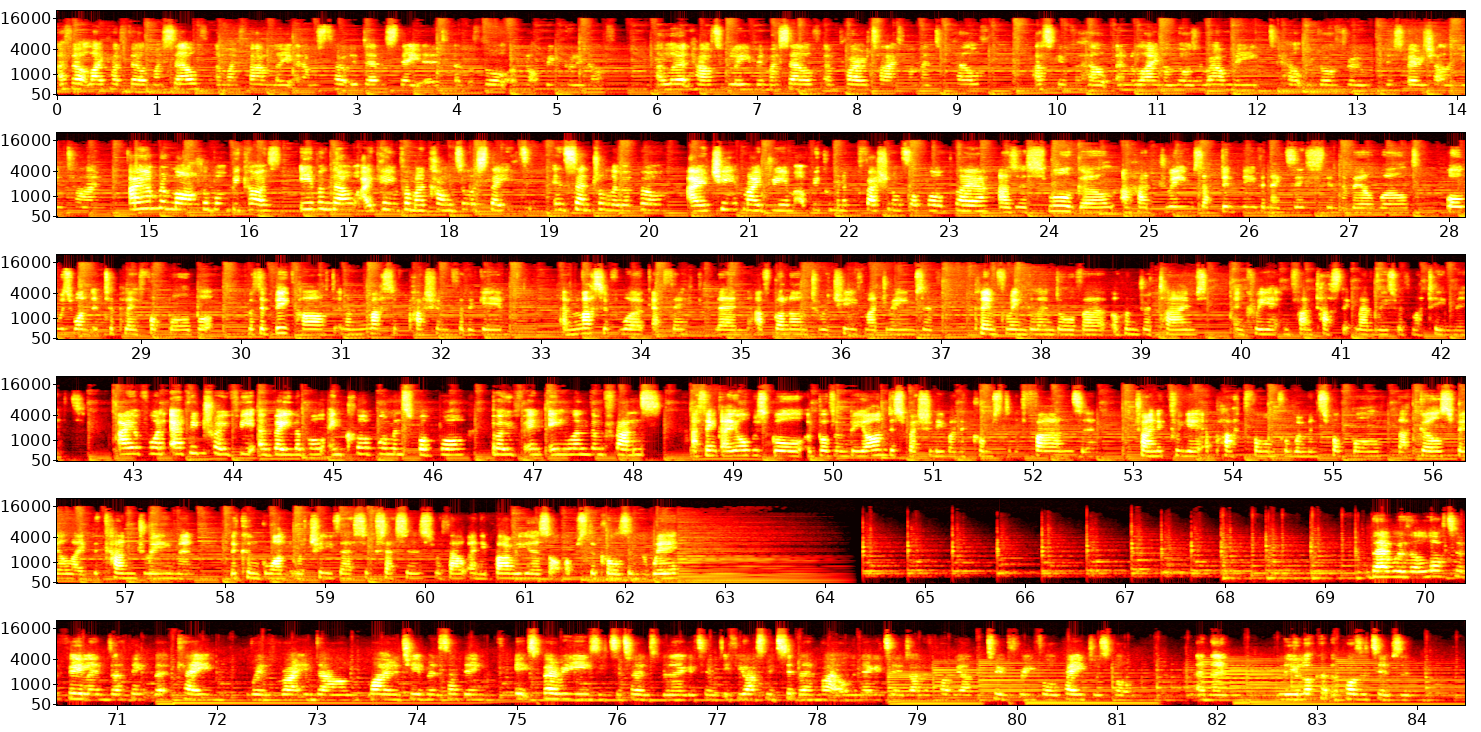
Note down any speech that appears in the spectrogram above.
I felt like I'd failed myself and my family, and I was totally devastated at the thought of not being good enough. I learned how to believe in myself and prioritise my mental health, asking for help and relying on those around me to help me go through this very challenging time. I am remarkable because even though I came from a council estate in central Liverpool, I achieved my dream of becoming a professional football player. As a small girl, I had dreams that didn't even exist in the real world. Always wanted to play football, but with a big heart and a massive passion for the game, a massive work ethic, then I've gone on to achieve my dreams of playing for England over a hundred times and creating fantastic memories with my teammates. I have won every trophy available in club women's football, both in England and France. I think I always go above and beyond, especially when it comes to the fans and trying to create a platform for women's football that girls feel like they can dream and they can go on to achieve their successes without any barriers or obstacles in the way. There was a lot of feelings I think that came with writing down my own achievements. I think it's very easy to turn to the negatives. If you asked me to sit there and write all the negatives, I'd have probably had two, three, four pages full. And then you look at the positives and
